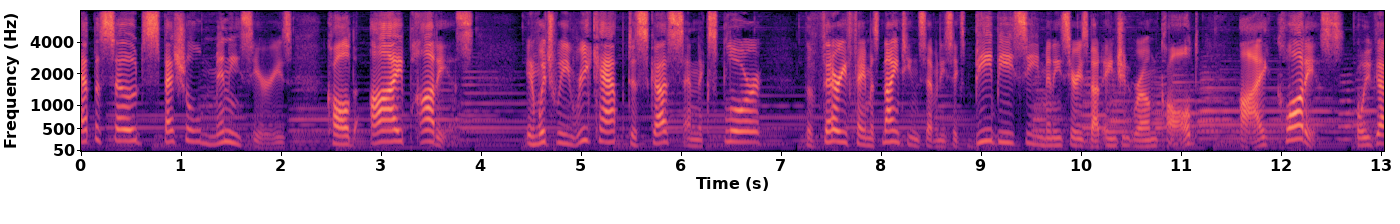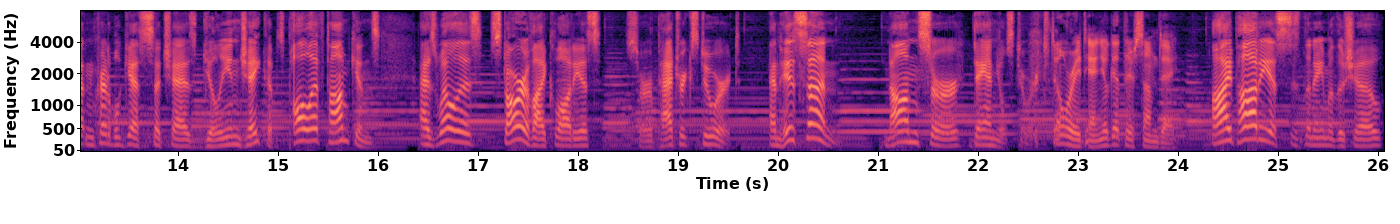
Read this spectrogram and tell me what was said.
episode special mini series called I, Podius, in which we recap, discuss, and explore the very famous 1976 BBC miniseries about ancient Rome called I, Claudius. We've got incredible guests such as Gillian Jacobs, Paul F. Tompkins, as well as star of I, Claudius, Sir Patrick Stewart, and his son, non Sir Daniel Stewart. Don't worry, Dan, you'll get there someday. iPodius is the name of the show.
